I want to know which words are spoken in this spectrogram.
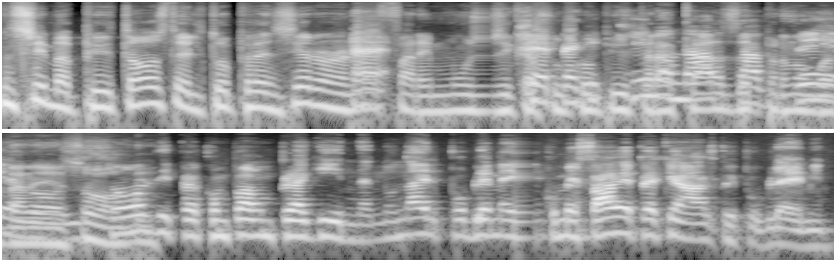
Sì, ma piuttosto il tuo pensiero non eh, è fare musica cioè, sul computer a casa per non guadagnare soldi. soldi per comprare un plugin, non hai il problema di come fare perché ha altri problemi.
